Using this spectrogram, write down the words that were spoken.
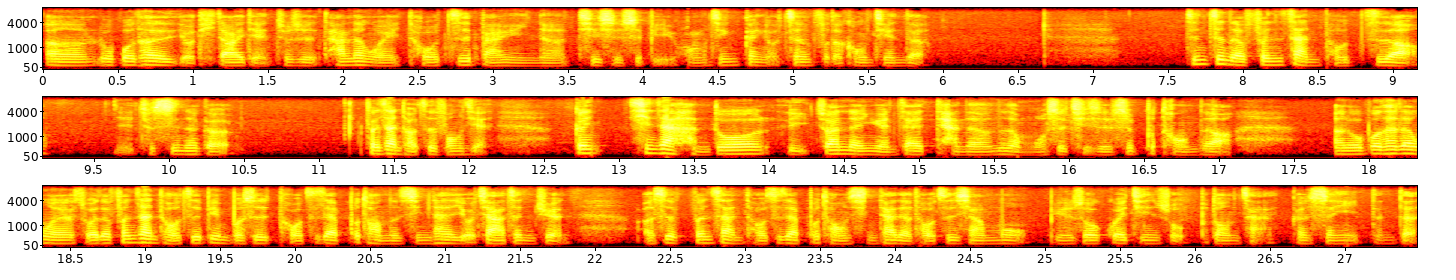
呃，罗伯特有提到一点，就是他认为投资白银呢，其实是比黄金更有增幅的空间的。真正的分散投资哦，也就是那个分散投资风险。跟现在很多理专人员在谈的那种模式其实是不同的哦。呃，罗伯特认为，所谓的分散投资，并不是投资在不同的形态的有价证券，而是分散投资在不同形态的投资项目，比如说贵金属、不动产跟生意等等。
